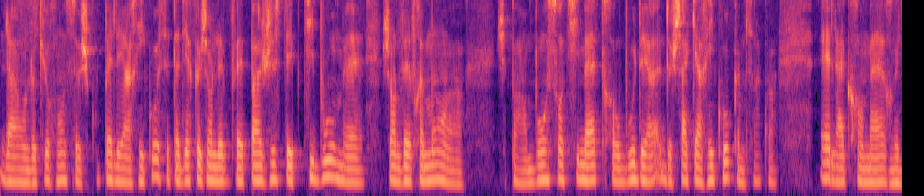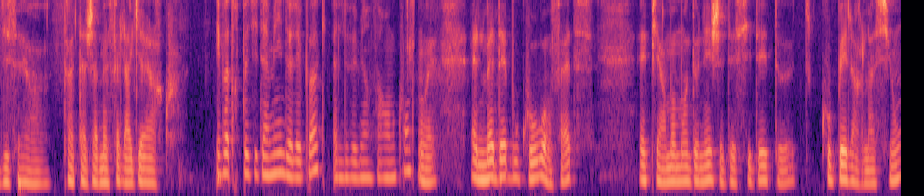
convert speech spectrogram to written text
là en l'occurrence, je coupais les haricots, c'est-à-dire que j'enlevais pas juste des petits bouts, mais j'enlevais vraiment. Euh, je sais pas, un bon centimètre au bout de, chaque haricot, comme ça, quoi. Et la grand-mère me disait, euh, toi, t'as jamais fait la guerre, quoi. Et votre petite amie de l'époque, elle devait bien s'en rendre compte? Ouais, elle m'aidait beaucoup, en fait. Et puis, à un moment donné, j'ai décidé de couper la relation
